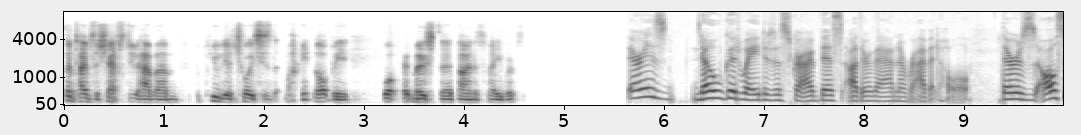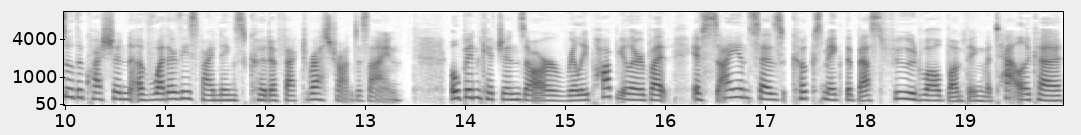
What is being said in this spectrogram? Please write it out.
sometimes the chefs do have um, peculiar choices that might not be what most uh, diners' favorites. There is no good way to describe this other than a rabbit hole. There's also the question of whether these findings could affect restaurant design. Open kitchens are really popular, but if science says cooks make the best food while bumping Metallica,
